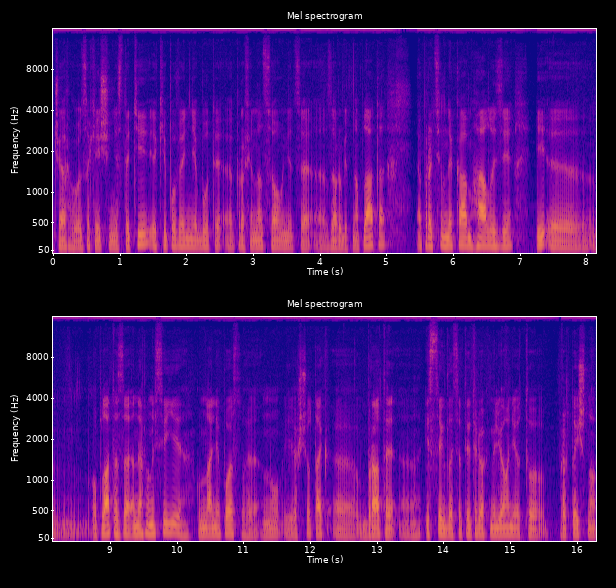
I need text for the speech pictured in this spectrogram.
чергу захищені статті, які повинні бути профінансовані. Це заробітна плата працівникам галузі і е, оплата за енергоносії, комунальні послуги. Ну, якщо так е, брати е, із цих 23 мільйонів, то практично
